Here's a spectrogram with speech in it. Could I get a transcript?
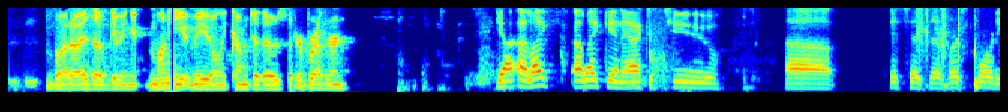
Mhm. but as of giving money, it may only come to those that are brethren. Yeah, I like I like in Acts two, uh, it says uh, verse forty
